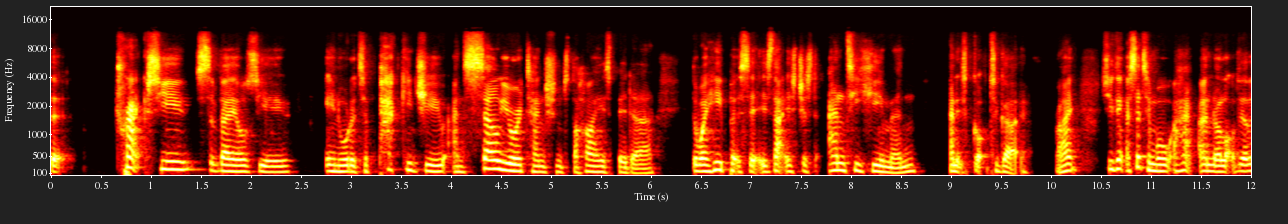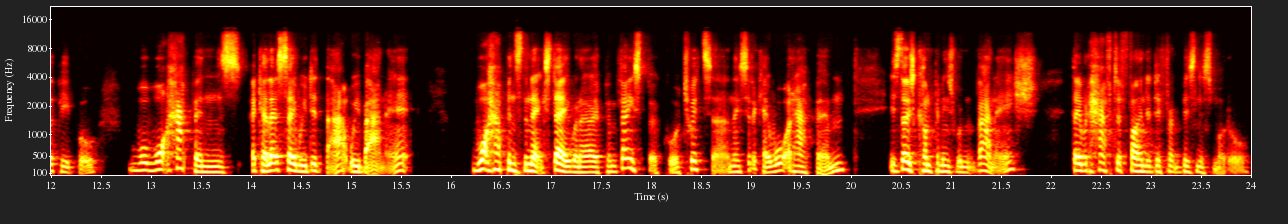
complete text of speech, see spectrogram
that tracks you, surveils you in order to package you and sell your attention to the highest bidder. The way he puts it is that it's just anti human and it's got to go. right? So you think I said to him, well, and a lot of the other people, well, what happens? Okay, let's say we did that, we ban it. What happens the next day when I open Facebook or Twitter? And they said, okay, what would happen is those companies wouldn't vanish. They would have to find a different business model.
